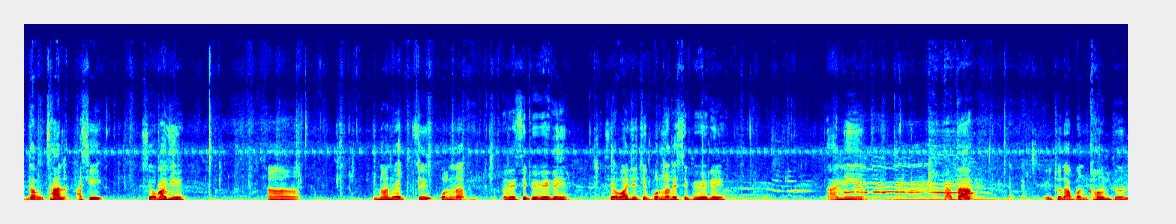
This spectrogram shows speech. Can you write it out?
एकदम छान अशी शेवभाजी आहे. नॉनव्हेजची पूर्ण रेसिपी वेगळी आहे. शेवभाजीची पूर्ण रेसिपी वेगळी आहे. आणि आता इथून आपण खाऊन पिऊन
